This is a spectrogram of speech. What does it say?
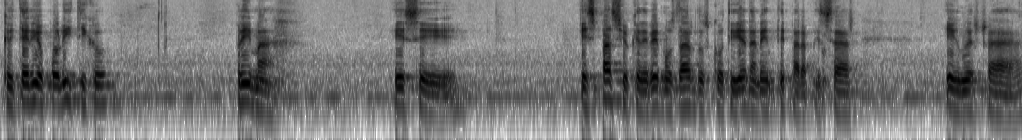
criterio político, prima ese espacio que debemos darnos cotidianamente para pensar en nuestra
